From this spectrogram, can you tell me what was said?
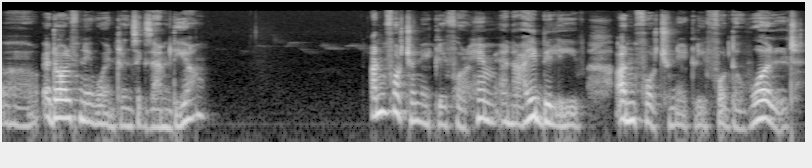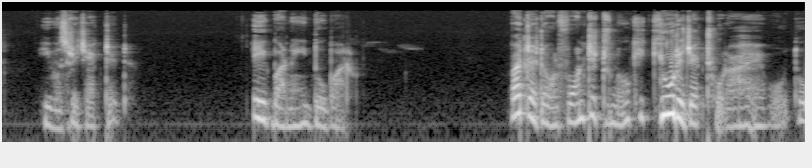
एडोल्फ ने वो एंट्रेंस एग्ज़ाम दिया। Unfortunately for him and I believe unfortunately for the world he was rejected एक बार नहीं, दो बार। But Adolf wanted to know कि क्यों रिजेक्ट हो रहा है वो तो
